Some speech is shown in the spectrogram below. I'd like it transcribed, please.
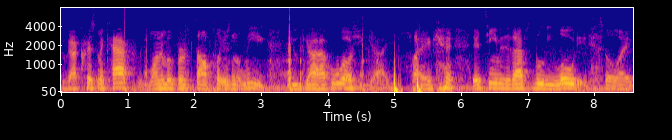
You got Chris McCaffrey, one of the most versatile players in the league. You got, who else you got? Like their team is just absolutely loaded. So like,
